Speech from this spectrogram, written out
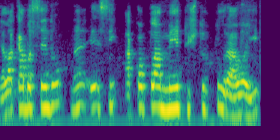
Ela acaba sendo né, esse acoplamento estrutural aí,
